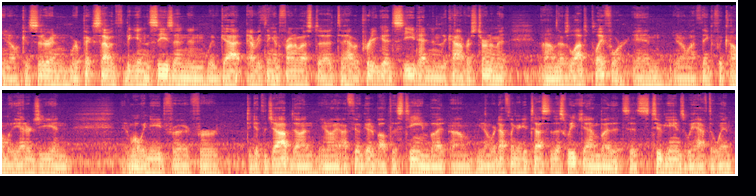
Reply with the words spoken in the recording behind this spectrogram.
you know, considering we're picked seventh to begin the season, and we've got everything in front of us to, to have a pretty good seed heading into the conference tournament. Um, there's a lot to play for, and you know, I think if we come with the energy and and what we need for for to get the job done. You know, I, I feel good about this team, but um, you know, we're definitely gonna get tested this weekend. But it's it's two games that we have to win.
